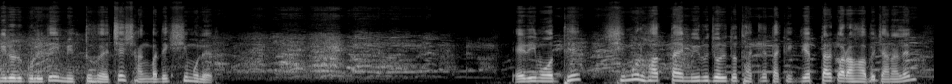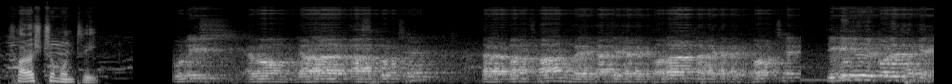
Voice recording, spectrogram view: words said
মিরুর গুলিতেই মৃত্যু হয়েছে সাংবাদিক শিমুলের। এরই মধ্যে শিমুল হত্যায় মিরু জড়িত থাকলে তাকে গ্রেপ্তার করা হবে জানালেন স্বরাষ্ট্রমন্ত্রী। পুলিশ এবং যারা কাজ করছে তারা কনফার্ম হয়ে ধরার ধরছে তিনি যদি করে থাকেন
